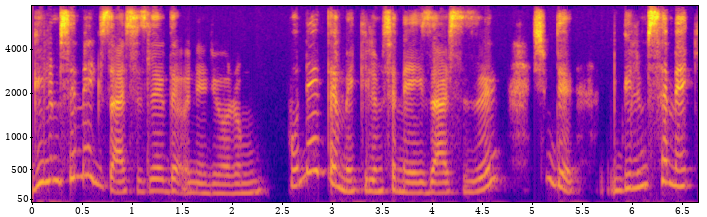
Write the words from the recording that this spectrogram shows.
gülümseme egzersizleri de öneriyorum. Bu ne demek gülümseme egzersizi? Şimdi gülümsemek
